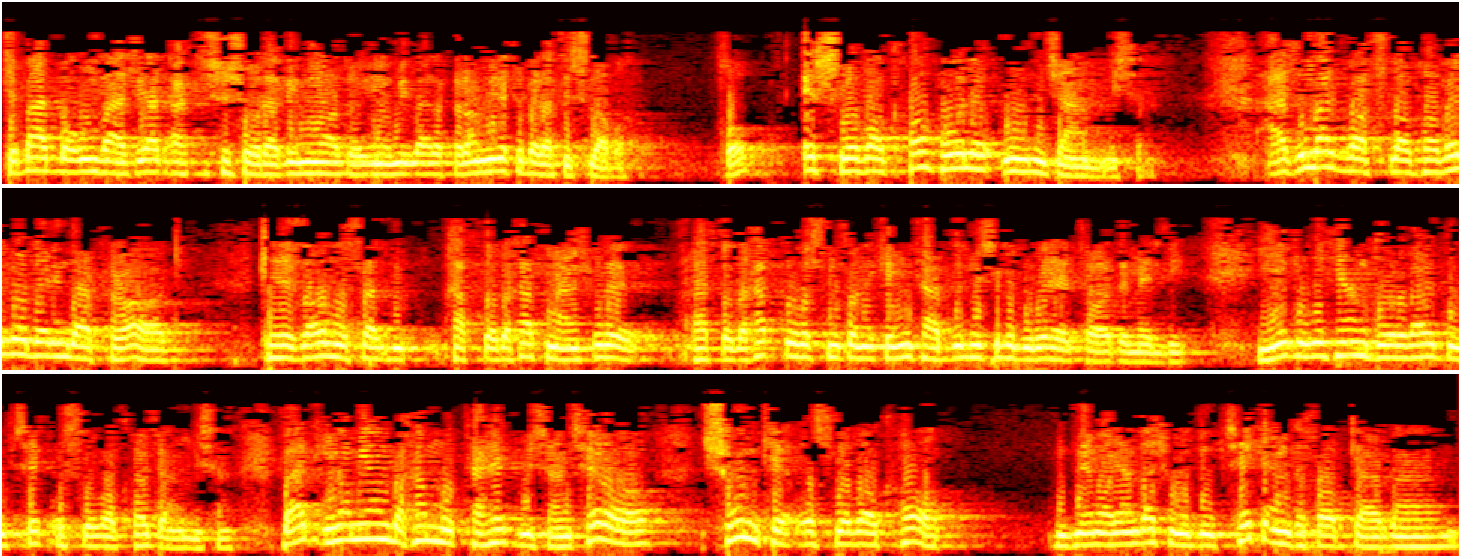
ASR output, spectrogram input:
که بعد با اون وضعیت ارتش شوروی میاد و اینو می‌بره فران میره تو براتیسلاوا خب؟ اسلوواک ها حول اون جمع میشن. از اون بر واسلاو هاول رو داریم در پراگ که 1977 منشور 77 درست می‌کنه که این تبدیل میشه به گروه اتحاد ملی. یه گروهی هم دوربر دوبچک اسلوواک ها جمع میشن. بعد اینا میان با هم متحد میشن. چرا؟ چون که اسلوواک ها نمایندهشون دوبچک انتخاب کردن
